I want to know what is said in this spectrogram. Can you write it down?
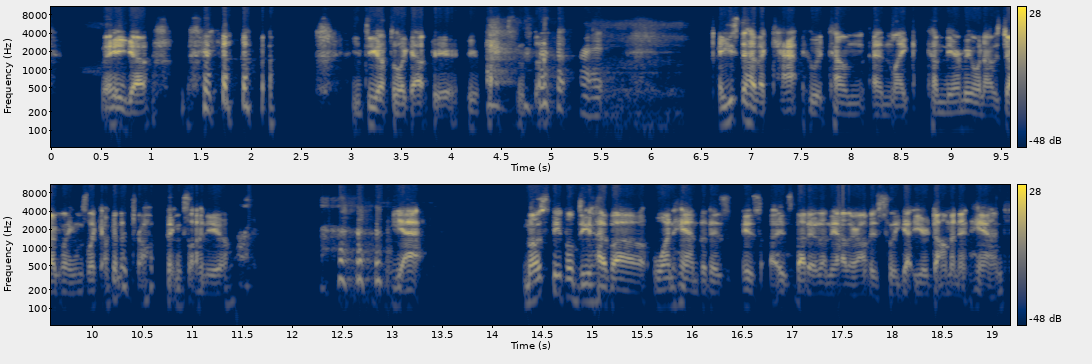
there you go. you do have to look out for your, your pets and stuff. Right. I used to have a cat who would come and like come near me when I was juggling. and was like, I'm gonna drop things on you. Yeah. Most people do have a one hand that is is is better than the other. Obviously, get your dominant hand.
